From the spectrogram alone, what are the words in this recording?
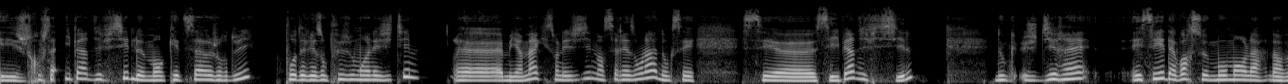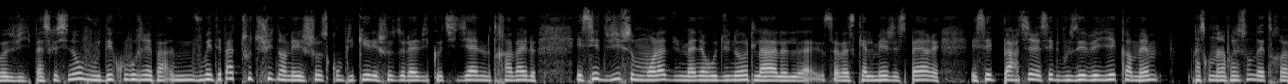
Et je trouve ça hyper difficile de manquer de ça aujourd'hui pour des raisons plus ou moins légitimes. Euh, mais il y en a qui sont légitimes dans ces raisons-là, donc c'est c'est euh, c'est hyper difficile. Donc je dirais essayez d'avoir ce moment-là dans votre vie. Parce que sinon vous vous découvrirez pas vous mettez pas tout de suite dans les choses compliquées les choses de la vie quotidienne le travail le... essayez de vivre ce moment-là d'une manière ou d'une autre. Là, ça va se calmer j'espère. Essayez de partir essayez de vous éveiller quand même parce qu'on a l'impression d'être euh,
